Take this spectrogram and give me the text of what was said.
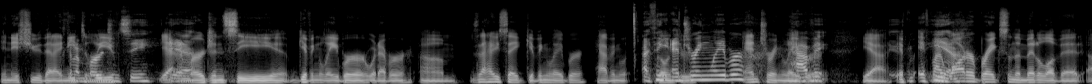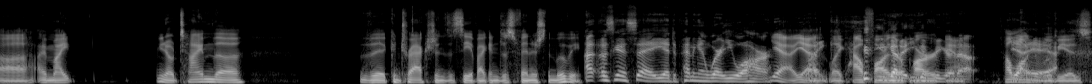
an issue that I need to emergency. leave. Yeah, Yeah. emergency, giving labor, or whatever. Um, is that how you say giving labor? Having I think going through- entering labor. entering labor. Having- yeah. If if my Yeah. water breaks in the middle of it, uh, I might, you know, time the the contractions and see if I can just finish the movie. I I was gonna say, yeah, depending on where you are. Yeah, yeah. Like, how far gotta- they're apart. figure it out. How Yeah, long yeah, the yeah. movie is.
